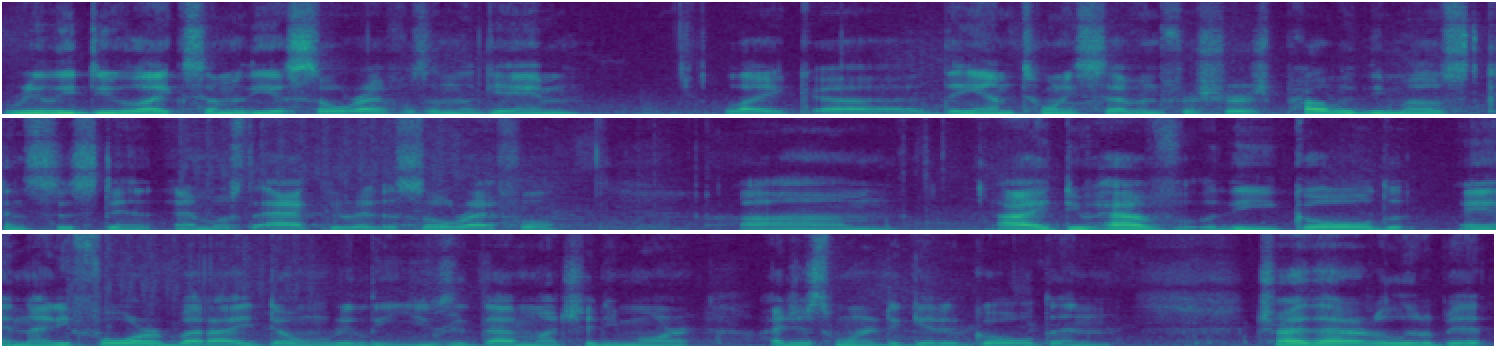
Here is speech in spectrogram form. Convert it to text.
really do like some of the assault rifles in the game. Like uh, the M27 for sure is probably the most consistent and most accurate assault rifle. Um, I do have the gold AN94, but I don't really use it that much anymore. I just wanted to get it gold and try that out a little bit.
